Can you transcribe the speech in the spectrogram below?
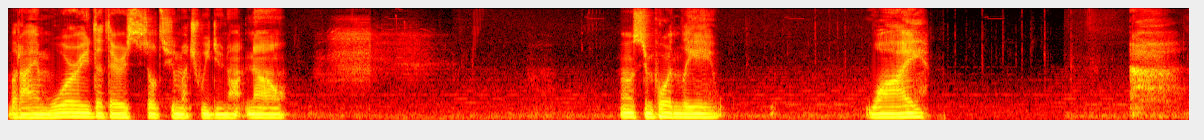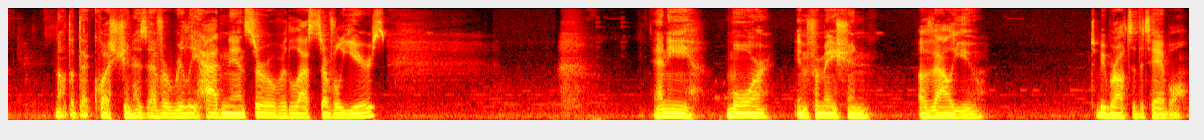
but I am worried that there is still too much we do not know. Most importantly, why? Not that that question has ever really had an answer over the last several years. Any more information of value to be brought to the table?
